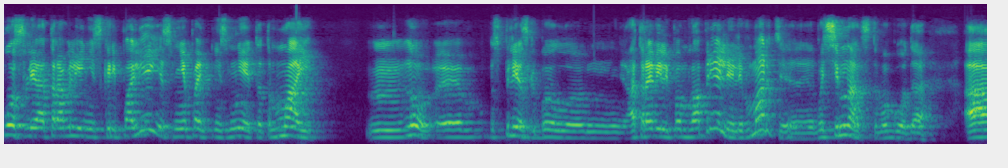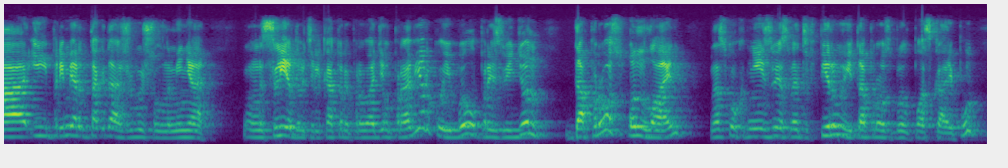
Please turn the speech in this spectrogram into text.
после отравления Скрипалей, если мне память не изменяет, это май, ну, э, всплеск был, э, отравили, по-моему, в апреле или в марте 2018 года, а, и примерно тогда же вышел на меня следователь, который проводил проверку, и был произведен допрос онлайн, насколько мне известно, это впервые допрос был по скайпу,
